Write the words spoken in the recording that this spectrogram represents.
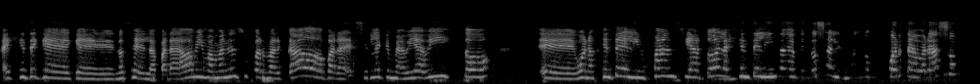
Hay gente que, que, no sé, la paraba a mi mamá en el supermercado para decirle que me había visto. Eh, bueno, gente de la infancia, toda la gente linda de Mendoza, les mando un fuerte abrazo.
